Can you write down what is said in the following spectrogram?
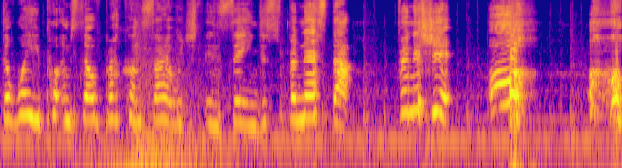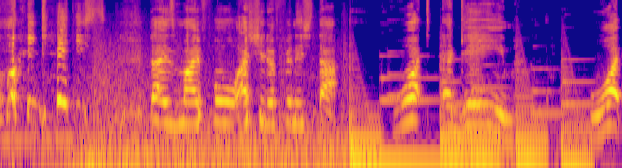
The way he put himself back on side was just insane. Just finesse that. Finish it. Oh! Oh my days! That is my fault. I should have finished that. What a game. What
